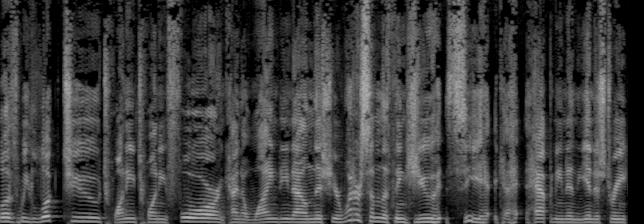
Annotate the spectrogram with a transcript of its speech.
Well, as we look to 2024 and kind of winding down this year, what are some of the things you see happening in the industry?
